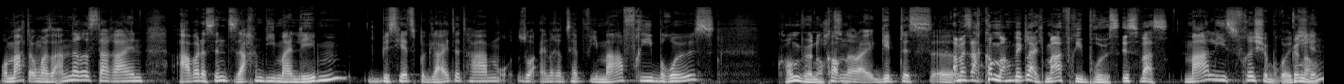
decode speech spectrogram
Und macht irgendwas anderes da rein. Aber das sind Sachen, die mein Leben bis jetzt begleitet haben. So ein Rezept wie Marfri-Brös. Kommen wir noch Komm, zu. gibt es äh, Aber sag, komm, machen wir gleich. Marfri-Brös ist was? Marlies frische Brötchen. Genau.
